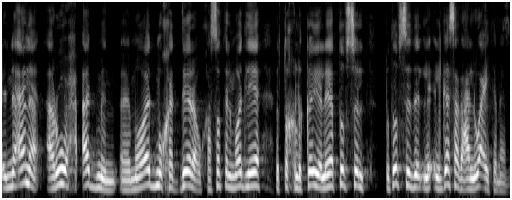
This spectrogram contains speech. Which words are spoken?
إن أنا أروح أدمن آه، مواد مخدرة وخاصة المواد اللي هي التخليقيه اللي هي بتفصل بتفصل الجسد عن الوعي تماما.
